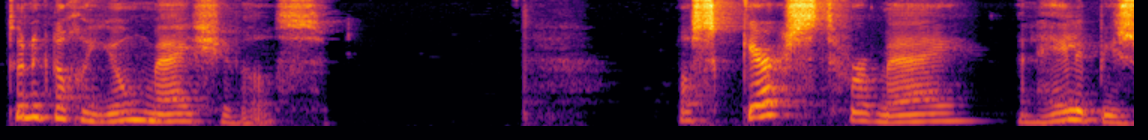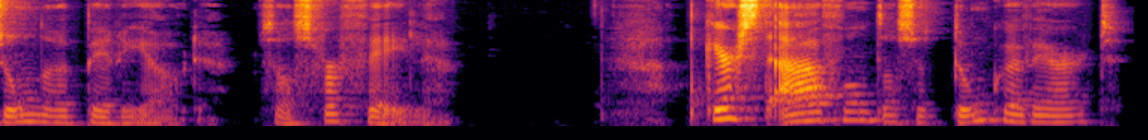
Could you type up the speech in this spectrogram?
Toen ik nog een jong meisje was, was kerst voor mij een hele bijzondere periode, zoals voor velen. Kerstavond, als het donker werd,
